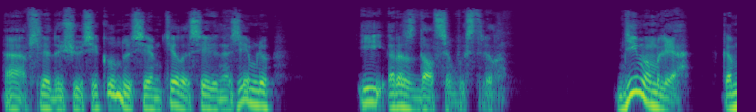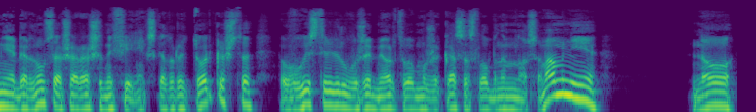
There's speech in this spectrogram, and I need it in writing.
А в следующую секунду семь тела сели на землю, и раздался выстрел. «Дима, мля!» Ко мне обернулся ошарашенный Феникс, который только что выстрелил в уже мертвого мужика со сломанным носом. «А мне?» «Ну,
